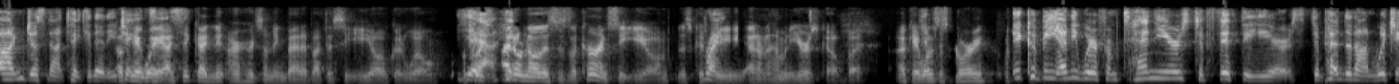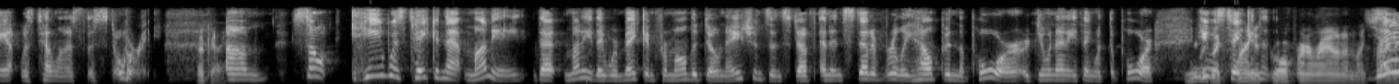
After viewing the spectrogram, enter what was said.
I'm just not taking any okay, chances. wait. I think I, knew, I heard something bad about the CEO of Goodwill. Of yeah, course, he, I don't know. This is the current CEO. This could right. be I don't know how many years ago, but Okay, what was the story? It could be anywhere from 10 years to 50 years, depending on which aunt was telling us the story. Okay. Um, so he was taking that money, that money they were making from all the donations and stuff, and instead of really helping the poor or doing anything with the poor, he was, he was like, taking his girlfriend around and like private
